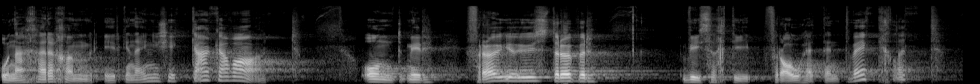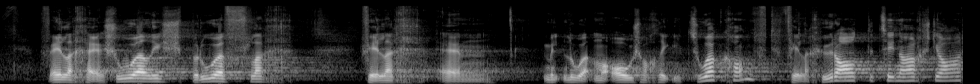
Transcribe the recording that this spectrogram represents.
und nachher kommen wir irgendwann in die Gegenwart. Und wir freuen uns darüber, wie sich die Frau hat entwickelt. Vielleicht schulisch, beruflich, Vielleicht ähm, schaut man auch schon ein bisschen in die Zukunft. Vielleicht heiratet sie nächstes Jahr.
